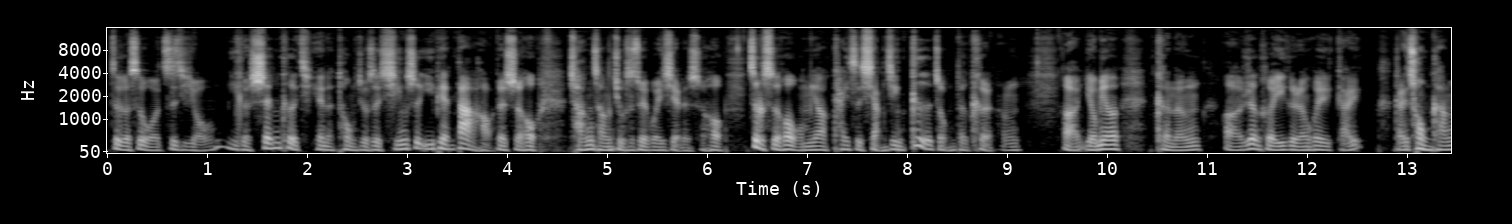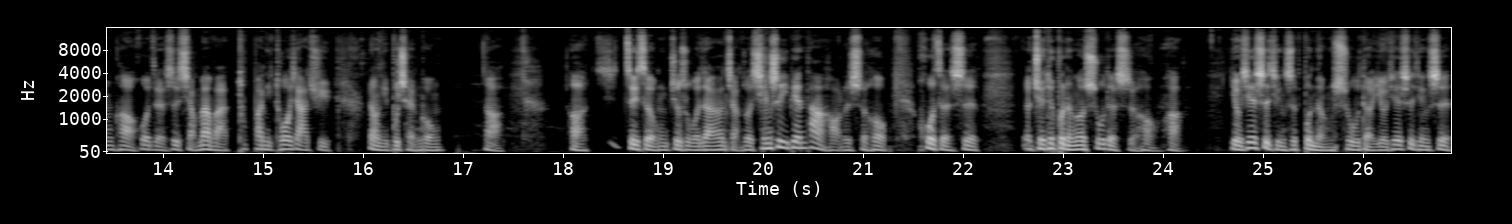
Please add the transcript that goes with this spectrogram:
这个是我自己有一个深刻体验的痛，就是形势一片大好的时候，常常就是最危险的时候。这个时候，我们要开始想尽各种的可能啊，有没有可能啊，任何一个人会改改冲康哈，或者是想办法拖把你拖下去，让你不成功啊。啊，这种就是我刚刚讲说，形势一片大好的时候，或者是绝对不能够输的时候，哈，有些事情是不能输的，有些事情是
